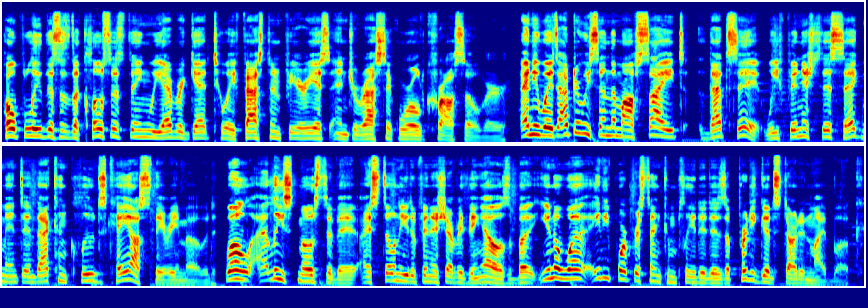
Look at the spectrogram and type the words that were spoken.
Hopefully this is the closest thing we ever get to a Fast and Furious and Jurassic World crossover. Anyways, after we send them off site, that's it. We finished this segment and that concludes Chaos Theory mode. Well, at least most of it. I still need to finish everything else, but you know what? 84% completed is a pretty good start in my book.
